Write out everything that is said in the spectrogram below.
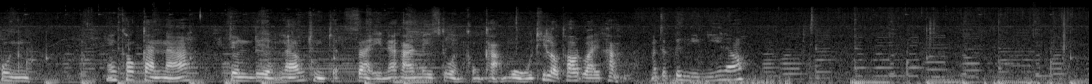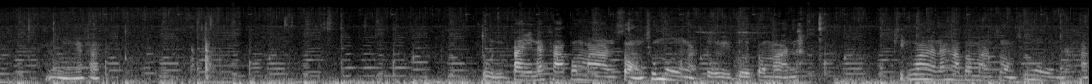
คนให้เข้ากันนะ จนเดือดแล้วถึงจะใส่นะคะ ในส่วนของขาหมูที่เราทอดไว้ค่ะ มันจะตึงอย่างนี้เนาะนี่นะคะ ตุ๋นไปนะคะ ประมาณสองชั่วโมงอะ่ะ โดยโดยประมาณ คิดว่านะคะ ประมาณสองชั่วโมงนะคะ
